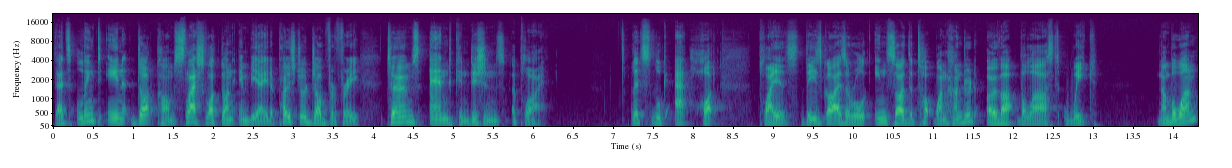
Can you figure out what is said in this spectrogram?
That's linkedin.com slash lockedonnba to post your job for free. Terms and conditions apply. Let's look at hot players. These guys are all inside the top 100 over the last week. Number one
